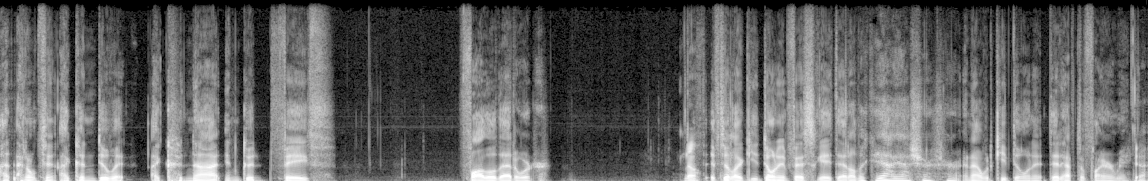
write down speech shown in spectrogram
I, I don't think I couldn't do it. I could not, in good faith, follow that order. No. If they're like, you don't investigate that, I'll be like, yeah, yeah, sure, sure. And I would keep doing it. They'd have to fire me. Yeah.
